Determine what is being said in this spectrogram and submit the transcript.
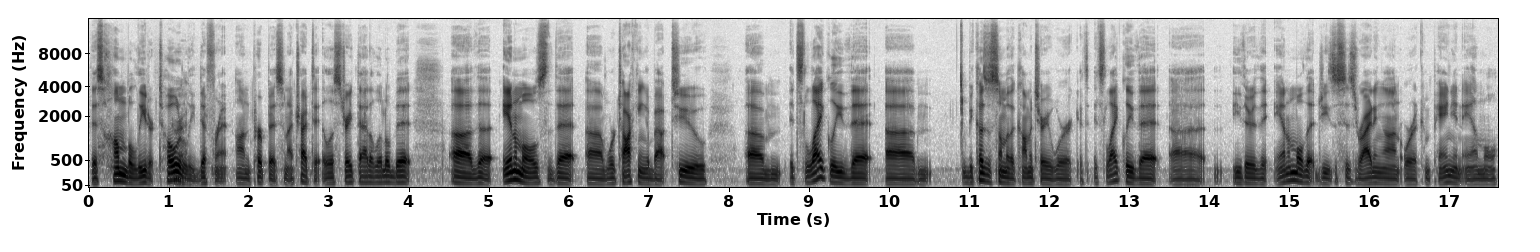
this humble leader, totally different on purpose. And I tried to illustrate that a little bit. Uh, the animals that uh, we're talking about too, um, it's likely that um, because of some of the commentary work, it's, it's likely that uh, either the animal that Jesus is riding on or a companion animal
